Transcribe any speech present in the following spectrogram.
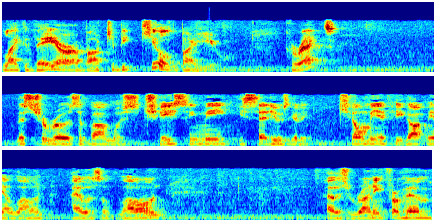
like they are about to be killed by you, correct? Mr. Rosenbaum was chasing me. He said he was going to kill me if he got me alone. I was alone. I was running from him.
